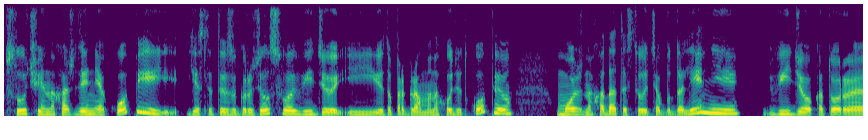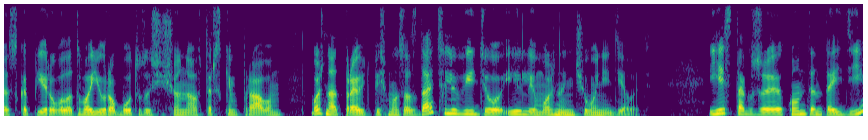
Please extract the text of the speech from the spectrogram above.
В случае нахождения копии, если ты загрузил свое видео и эта программа находит копию, можно ходатайствовать об удалении видео, которое скопировало твою работу, защищенную авторским правом. Можно отправить письмо создателю видео или можно ничего не делать. Есть также Content ID,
